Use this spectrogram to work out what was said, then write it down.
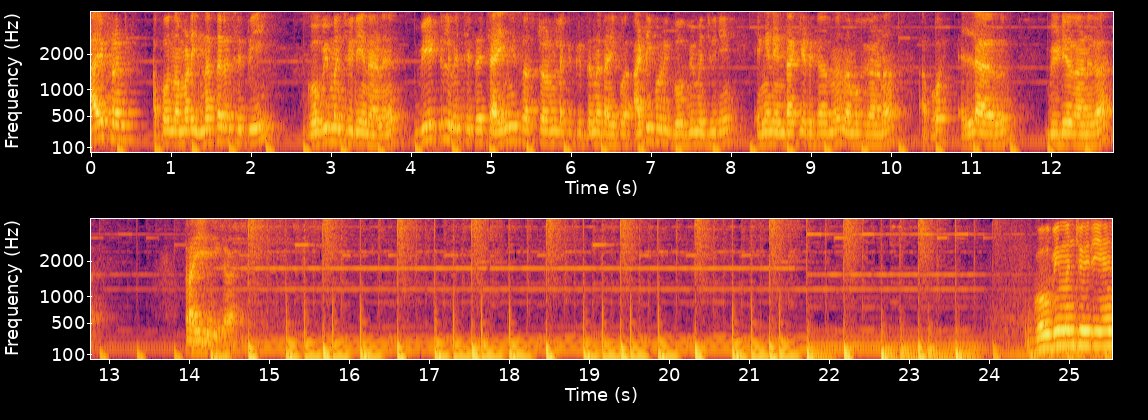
ഹായ് ഫ്രണ്ട്സ് അപ്പോൾ നമ്മുടെ ഇന്നത്തെ റെസിപ്പി ഗോബി മഞ്ചൂരിയൻ ആണ്. വീട്ടിൽ വെച്ചിട്ട് ചൈനീസ് റെസ്റ്റോറന്റിലൊക്കെ കിട്ടുന്ന ടൈപ്പ് അടിപൊളി ഗോബി മഞ്ചൂരിയൻ എങ്ങനെ ഉണ്ടാക്കിയെടുക്കാമെന്ന് നമുക്ക് കാണാം. അപ്പോൾ എല്ലാവരും വീഡിയോ കാണുക ട്രൈ ചെയ്യുക. ഗോബി മഞ്ചൂരിയൻ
